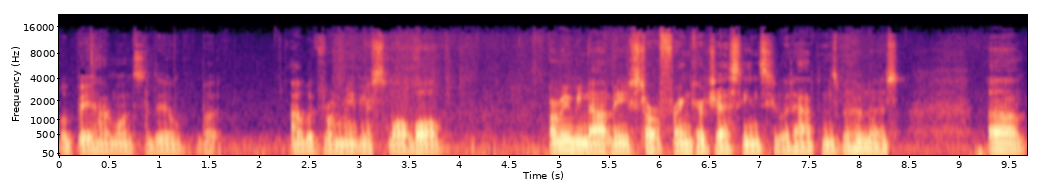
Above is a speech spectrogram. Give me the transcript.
what Boeheim wants to do, but I would run maybe a small ball, or maybe not. Maybe start Frank or Jesse and see what happens. But who knows? Um.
